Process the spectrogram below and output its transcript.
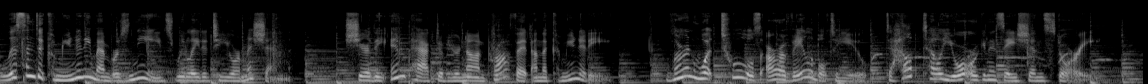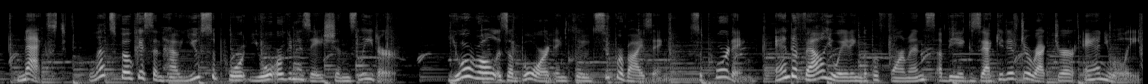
Listen to community members' needs related to your mission. Share the impact of your nonprofit on the community. Learn what tools are available to you to help tell your organization's story. Next, let's focus on how you support your organization's leader. Your role as a board includes supervising, supporting, and evaluating the performance of the executive director annually.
